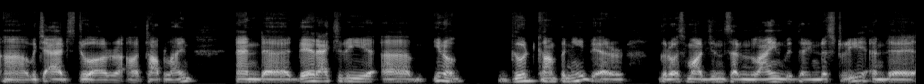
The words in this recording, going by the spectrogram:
uh, which adds to our, our top line. And uh, they're actually, um, you know, good company. They're gross margins are in line with the industry and they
